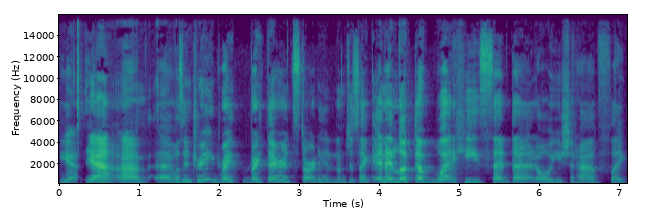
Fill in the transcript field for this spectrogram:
Yeah. Yeah, um, I was intrigued right right there. It started. And I'm just like, and I looked up what he said that oh, you should have like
